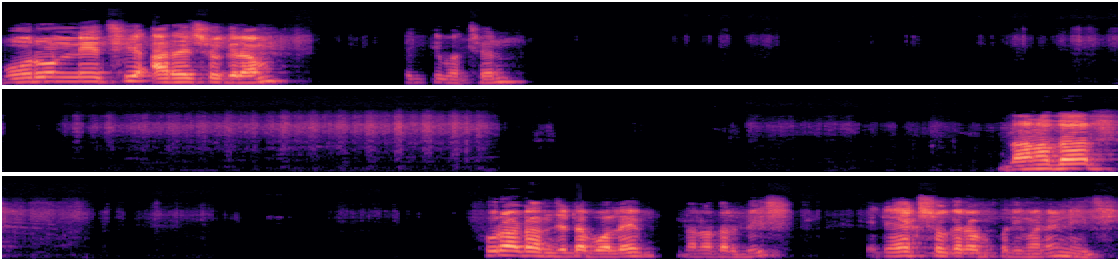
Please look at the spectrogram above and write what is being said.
বোরন নিয়েছি আড়াইশো গ্রাম। দেখতে পাচ্ছেন? দানাদার ফুরাডান যেটা বলে, দানাদার বিষ, এটা একশো গ্রাম পরিমাণে নিয়েছি।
